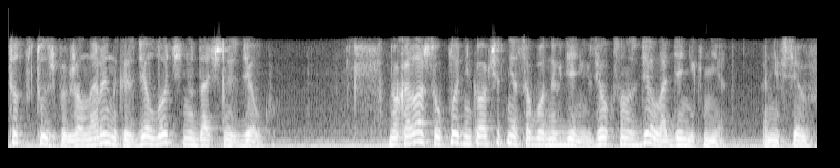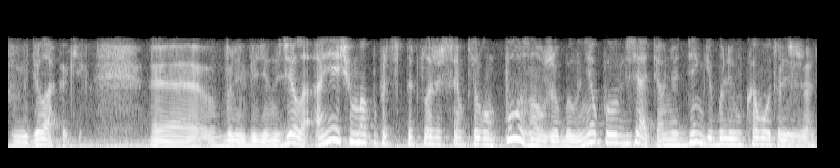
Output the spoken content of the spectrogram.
Тот тут же побежал на рынок и сделал очень удачную сделку. Но оказалось, что у плотника вообще-то нет свободных денег. Сделку он сделал, а денег нет. Они все в делах каких э, были введены в дело. А я еще могу предположить совсем по-другому. Поздно уже было, не у кого взять, а у него деньги были у кого-то лежали.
